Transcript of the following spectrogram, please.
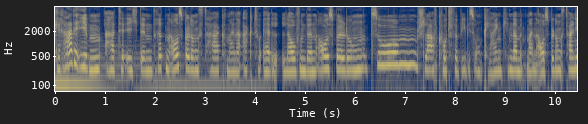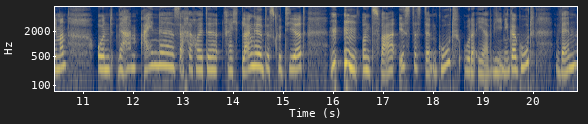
Gerade eben hatte ich den dritten Ausbildungstag meiner aktuell laufenden Ausbildung zum Schlafcoach für Babys und Kleinkinder mit meinen Ausbildungsteilnehmern. Und wir haben eine Sache heute recht lange diskutiert. Und zwar ist es denn gut oder eher weniger gut, wenn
